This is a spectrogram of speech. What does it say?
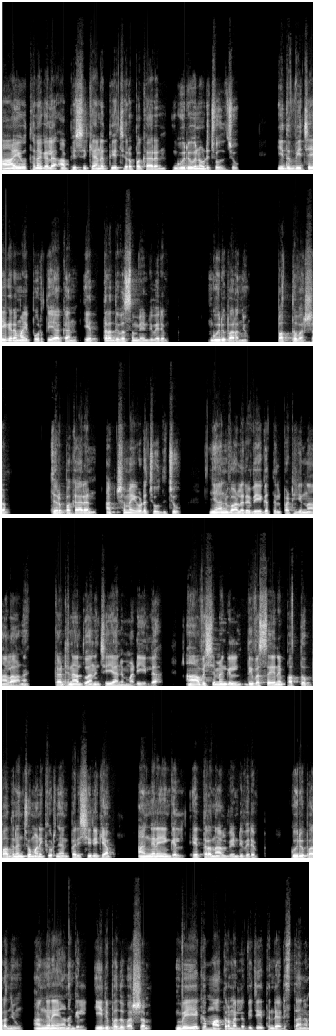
ആയോധനകല അഭ്യസിക്കാനെത്തിയ ചെറുപ്പക്കാരൻ ഗുരുവിനോട് ചോദിച്ചു ഇത് വിജയകരമായി പൂർത്തിയാക്കാൻ എത്ര ദിവസം വേണ്ടിവരും ഗുരു പറഞ്ഞു പത്ത് വർഷം. ചെറുപ്പക്കാരൻ അക്ഷമയോടെ ചോദിച്ചു ഞാൻ വളരെ വേഗത്തിൽ പഠിക്കുന്ന ആളാണ്. കഠിനാധ്വാനം ചെയ്യാനും മടിയില്ല. ആവശ്യമെങ്കിൽ ദിവസേന പത്തോ പതിനഞ്ചോ മണിക്കൂർ ഞാൻ പരിശീലിക്കാം. അങ്ങനെയെങ്കിൽ എത്ര നാൾ വേണ്ടിവരും ഗുരു പറഞ്ഞു അങ്ങനെയാണെങ്കിൽ ഇരുപത് വർഷം. വേഗം മാത്രമല്ല വിജയത്തിന്റെ അടിസ്ഥാനം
